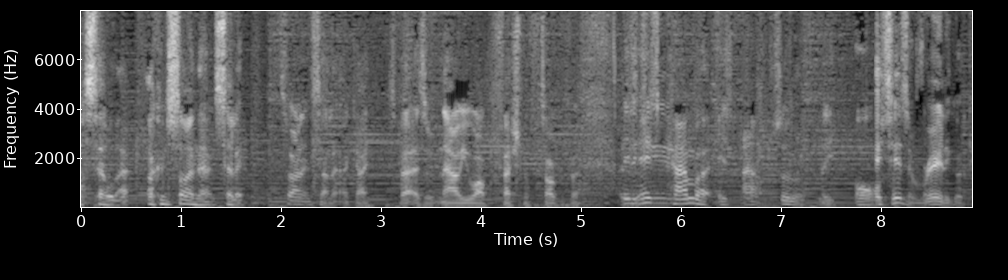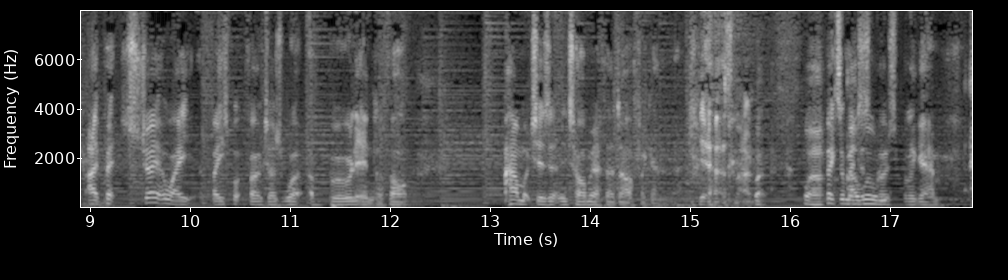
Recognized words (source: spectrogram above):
I'll sell that. I can sign that and sell it. Sign it and sell it. Okay, it's better as now you are a professional photographer. His, Did his you- camera is absolutely awesome. It is a really good camera. I bet straight away Facebook photos were brilliant. I thought, how much is it? And he told me I said, oh, forget it. yeah, that's no. But, well, Picked up my I will, disposable again.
